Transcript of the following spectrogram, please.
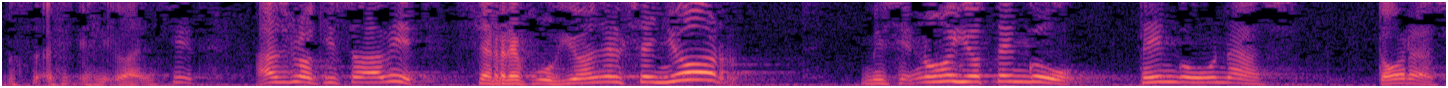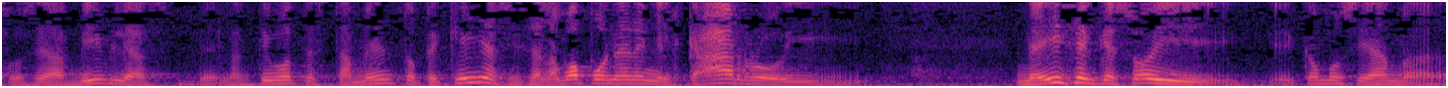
No sé qué le iba a decir. Haz lo que hizo David. Se refugió en el Señor. Me dice, no, yo tengo, tengo unas toras, o sea, Biblias del Antiguo Testamento pequeñas y se las voy a poner en el carro y me dicen que soy, ¿cómo se llama?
